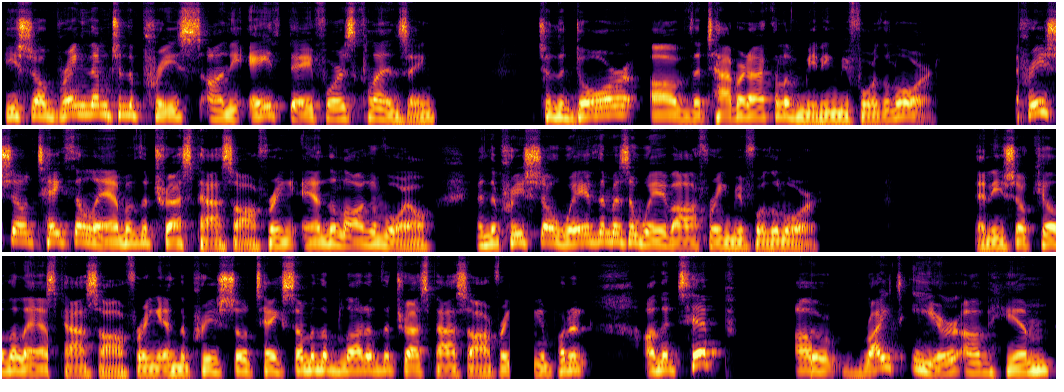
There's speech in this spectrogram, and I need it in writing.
He shall bring them to the priests on the eighth day for his cleansing to the door of the tabernacle of meeting before the Lord. The priest shall take the lamb of the trespass offering and the log of oil, and the priest shall wave them as a wave offering before the Lord. Then he shall kill the lamb's pass offering, and the priest shall take some of the blood of the trespass offering and put it on the tip of the right ear of him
